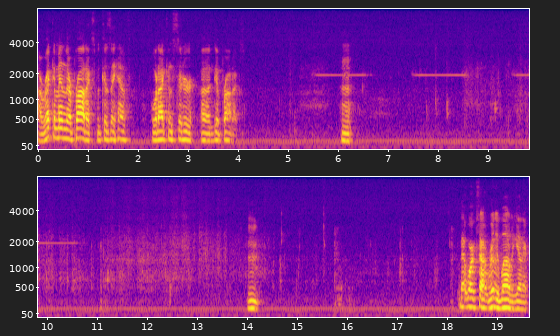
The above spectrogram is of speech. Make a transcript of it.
I recommend their products because they have what I consider uh, good products. Hmm. Hmm. That works out really well together.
